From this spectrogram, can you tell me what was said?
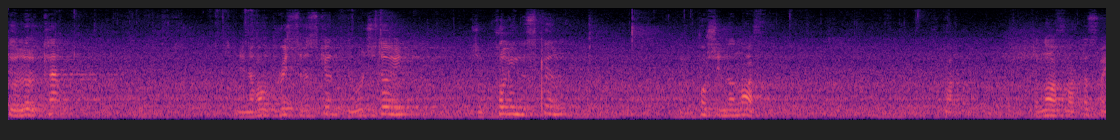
do a little cut, and then hold the rest of the skin. And what you're doing you're pulling the spoon and pushing the knife. The knife like this way.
